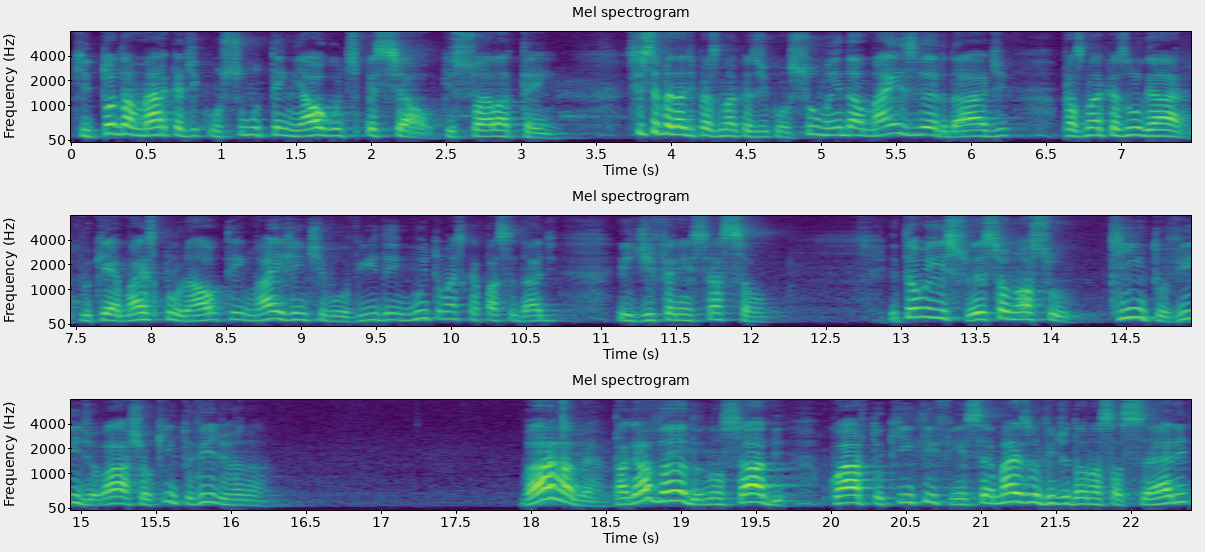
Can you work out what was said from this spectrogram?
que toda marca de consumo tem algo de especial, que só ela tem. Se isso é verdade para as marcas de consumo, ainda mais verdade para as marcas lugar, porque é mais plural, tem mais gente envolvida e muito mais capacidade de diferenciação. Então isso, esse é o nosso quinto vídeo, eu acho. É o quinto vídeo, Renan? Vai, Ravel, tá gravando, não sabe? Quarto, quinto, enfim. Esse é mais um vídeo da nossa série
